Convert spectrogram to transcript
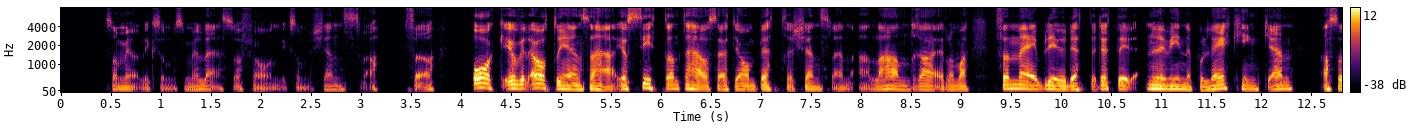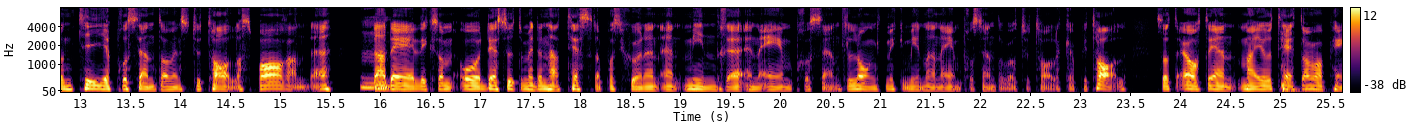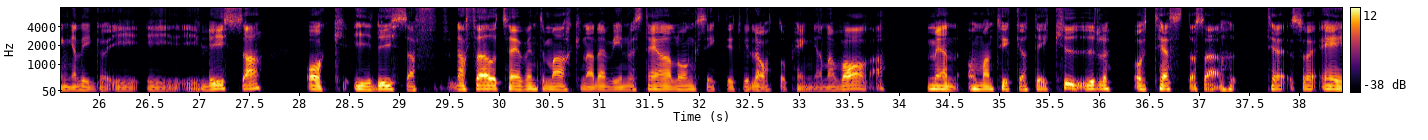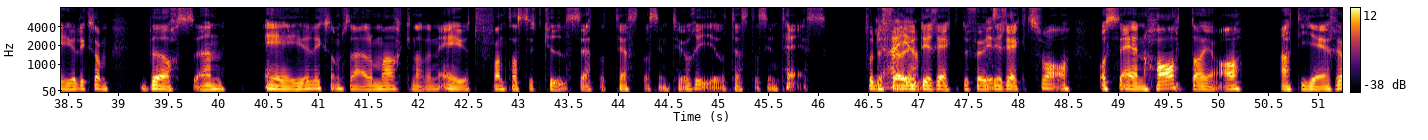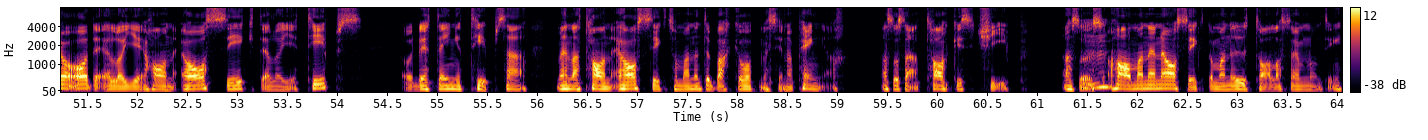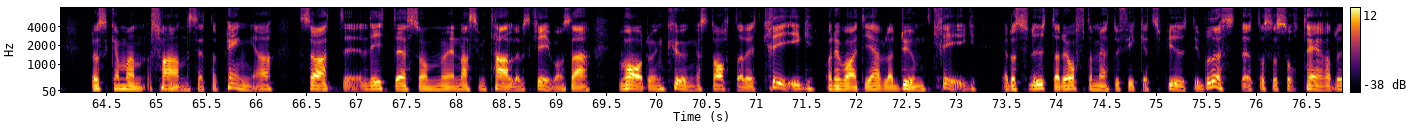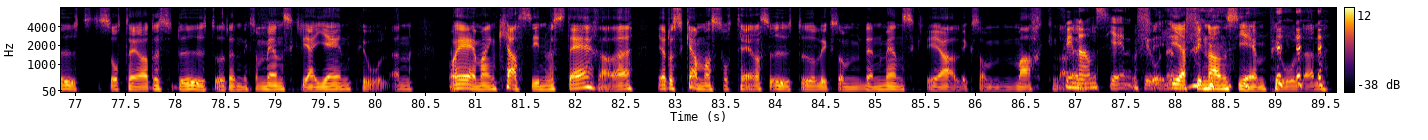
som jag, liksom, som jag läser och får en liksom, känsla för. Och jag vill återigen så här, jag sitter inte här och säger att jag har en bättre känsla än alla andra. Eller ma- för mig blir ju detta, detta är, nu är vi inne på lekhinken, alltså en 10 procent av ens totala sparande. Där det är liksom, och dessutom är den här Tesla-positionen en mindre än 1 procent, långt mycket mindre än 1 procent av vårt totala kapital. Så att återigen, majoriteten av våra pengar ligger i, i, i Lysa och i Lysa, där förutsäger vi inte marknaden, vi investerar långsiktigt, vi låter pengarna vara. Men om man tycker att det är kul att testa så här, te- så är ju liksom börsen, är ju liksom så här, marknaden är ju ett fantastiskt kul sätt att testa sin teori eller testa sin tes. För du Ja, får ju ja. direkt, du får ju Visst. direkt svar. Och sen hatar jag att ge råd eller ge, ha en åsikt eller ge tips. Och detta är inget tips här, men att ha en åsikt som man inte backar upp med sina pengar. Alltså så här, talk is cheap. Alltså så har man en åsikt och man uttalar sig om någonting, då ska man fan sätta pengar. Så att eh, lite som Nassim Taleb skriver så här, var du en kung och startade ett krig och det var ett jävla dumt krig, ja då slutade det ofta med att du fick ett spjut i bröstet och så sorterade ut, sorterades du ut ur den liksom mänskliga genpoolen. Och är man en kass investerare, ja då ska man sorteras ut ur liksom den mänskliga liksom marknaden. Finansgenpoolen. Ja, finansgenpoolen.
